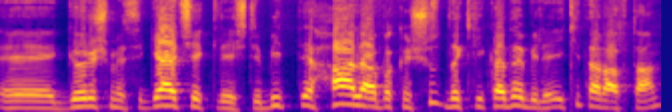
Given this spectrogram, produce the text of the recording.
e, görüşmesi gerçekleşti, bitti. Hala bakın şu dakikada bile iki taraftan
